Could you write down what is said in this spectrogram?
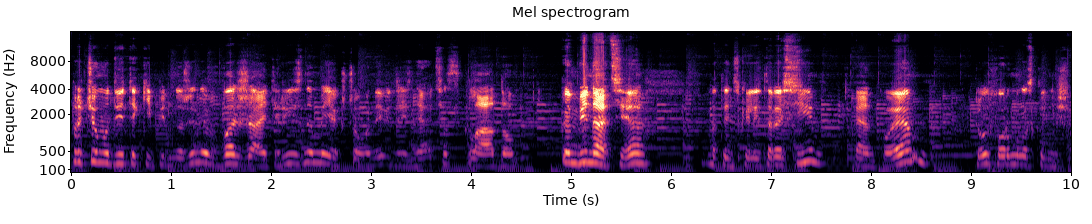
Причому дві такі підмножини вважають різними, якщо вони відрізняються складом. Комбінація латинська літера C, n по m. Тут формула складніша.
